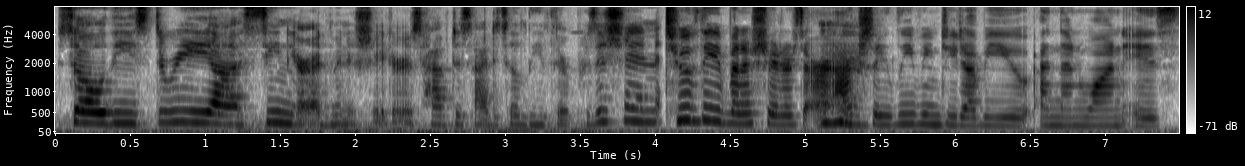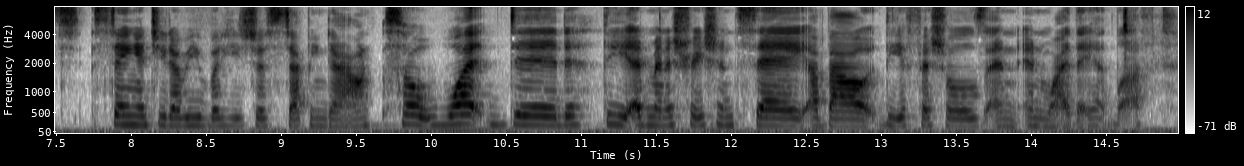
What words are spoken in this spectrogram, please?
So these three uh, senior administrators have decided to leave their position. Two of the administrators are mm-hmm. actually leaving GW, and then one is staying at GW, but he's just stepping down. So, what did the administration say about the officials and, and why they had left?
